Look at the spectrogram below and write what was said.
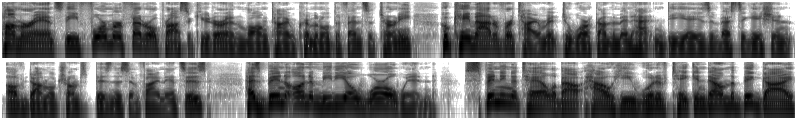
Pomerantz, the former federal prosecutor and longtime criminal defense attorney who came out of retirement to work on the Manhattan DA's investigation of Donald Trump's business and finances, has been on a media whirlwind spinning a tale about how he would have taken down the big guy.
